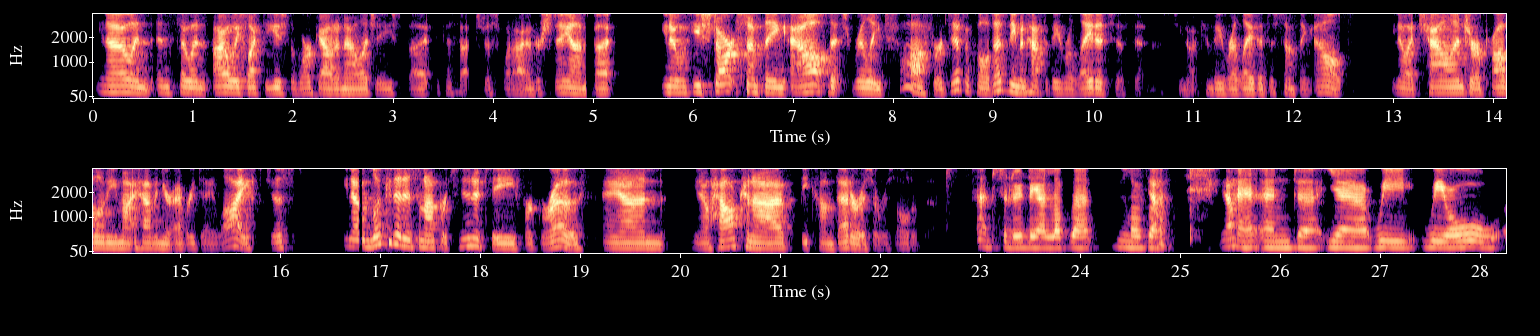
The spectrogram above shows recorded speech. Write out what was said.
you know and and so and i always like to use the workout analogies but because that's just what i understand but you know if you start something out that's really tough or difficult it doesn't even have to be related to fitness you know it can be related to something else you know a challenge or a problem you might have in your everyday life just you know look at it as an opportunity for growth and you know how can i become better as a result of this Absolutely, I love that. Love yeah. that. Yeah. And, and uh, yeah, we we all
